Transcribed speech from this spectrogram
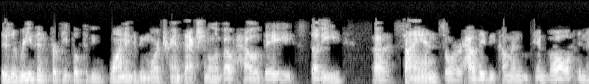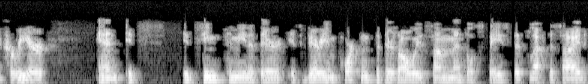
there's a reason for people to be wanting to be more transactional about how they study uh, science or how they become in, involved in a career. And it's it seems to me that there it's very important that there's always some mental space that's left aside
